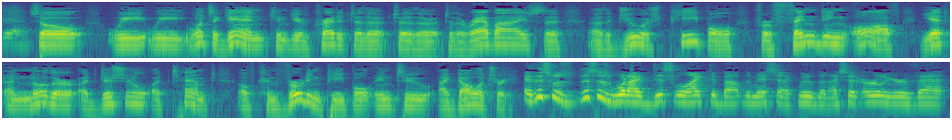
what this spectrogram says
Yeah. So we we once again can give credit to the to the to the rabbis, the uh, the Jewish people for fending off yet another additional attempt of converting people into idolatry. And this was this is what I disliked about the Messianic movement. I said earlier that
